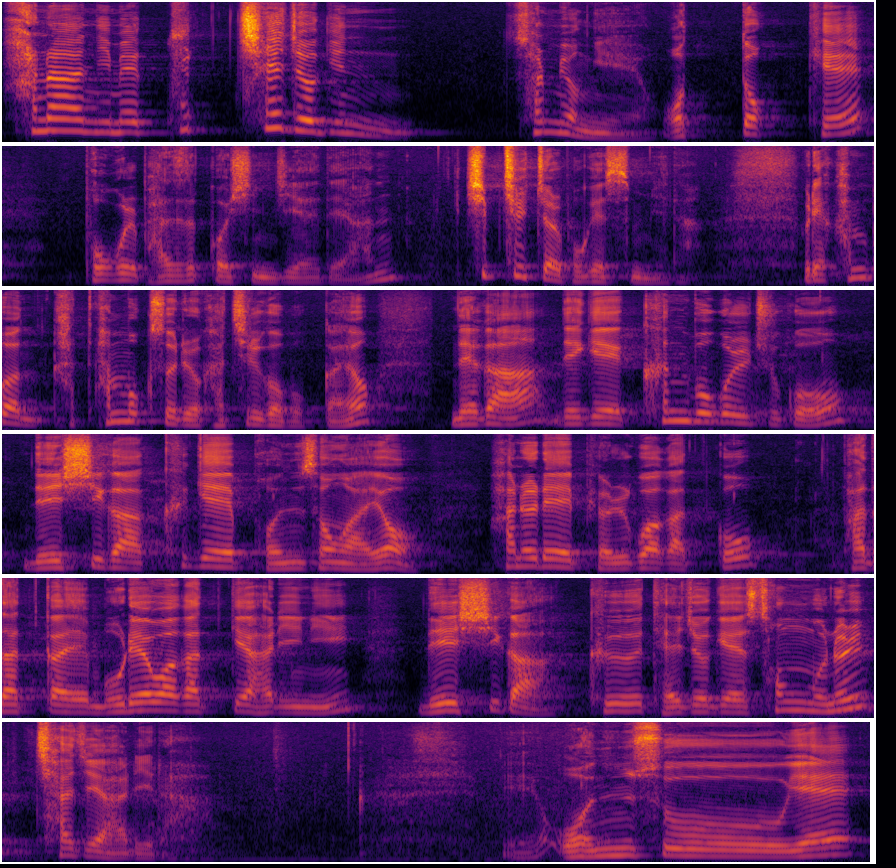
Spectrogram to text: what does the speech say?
하나님의 구체적인 설명이에요. 어떻게 복을 받을 것인지에 대한 17절 보겠습니다. 우리 한번 한 목소리로 같이 읽어볼까요? 내가 내게 큰 복을 주고 내 씨가 크게 번성하여 하늘의 별과 같고 바닷가의 모래와 같게 하리니 내 씨가 그 대적의 성문을 차지하리라. 예, 원수의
